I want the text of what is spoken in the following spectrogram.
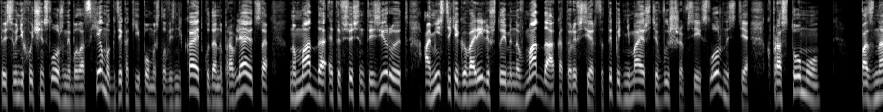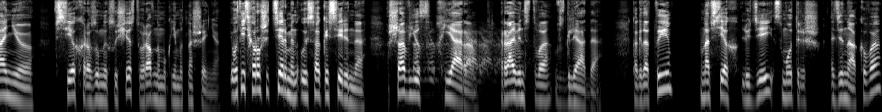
То есть у них очень сложная была схема, где какие помыслы возникают, куда направляются, но мадда это все синтезирует, а мистики говорили, что именно в мадда, который в сердце, ты поднимаешься выше всей сложности к простому познанию всех разумных существ равному к ним отношению. И вот есть хороший термин у Исаака Сирина «шавьюс хьяра» — равенство взгляда. Когда ты на всех людей смотришь одинаково,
